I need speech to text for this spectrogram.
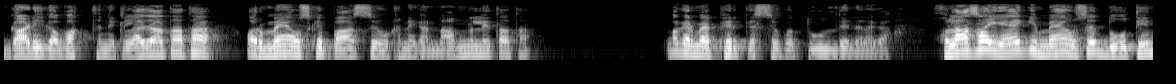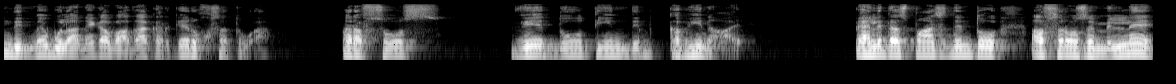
गाड़ी का वक्त निकला जाता था और मैं उसके पास से उठने का नाम न लेता था। मगर मैं फिर किस्से को तूल देने लगा। खुलासा यह है कि मैं उसे दो तीन दिन में बुलाने का वादा करके रुखसत हुआ। पर अफसोस वे दो तीन दिन कभी ना आए। पहले दस पाँच दिन तो अफसरों से मिलने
